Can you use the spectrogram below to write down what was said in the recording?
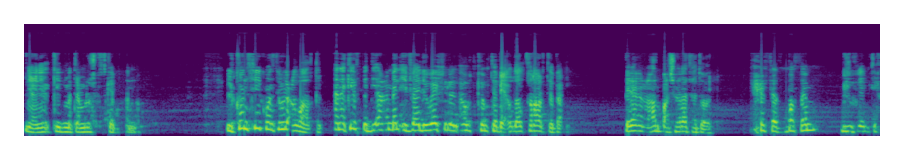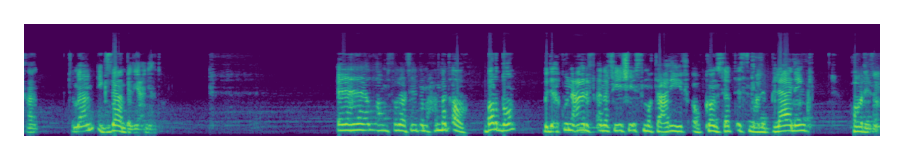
يعني أكيد ما تعملوش skip عنه. ال consequence هو العواقب. أنا كيف بدي أعمل evaluation لل outcome تبعي أو للقرار تبعي؟ بناء على الأربع شغلات هدول. حصة بصم بيجوا في الامتحان. تمام؟ example يعني هدول. آه اللهم صل على سيدنا محمد. آه برضه بدي أكون عارف أنا في شيء اسمه تعريف أو concept اسمه ال planning horizon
